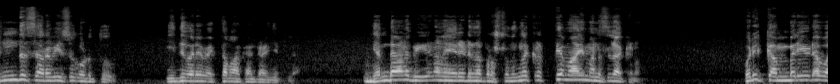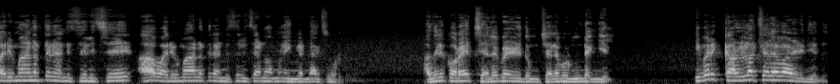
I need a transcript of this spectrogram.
എന്ത് സർവീസ് കൊടുത്തു? ഇതുവരെ വ്യക്തമാക്കാൻ കഴിഞ്ഞിട്ടില്ല. എന്താണ് വീണ നേരിടുന്ന പ്രശ്നം? നിങ്ങൾ കൃത്യമായി മനസ്സിലാക്കണം. ഒരു കമ്പനിയുടെ വരുമാനത്തിനനുസരിച്ച് ആ വരുമാനത്തിനനുസരിച്ചാണ് നമ്മൾ ഇൻകം ടാക്സ് കൊടുക്കുന്നത്. അതിൽ കുറെ ചെലവ് എഴുതും ചെലവുണ്ടെങ്കിൽ. ഇവർ കള്ള ചെലവാണ് എഴുതിയത്.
